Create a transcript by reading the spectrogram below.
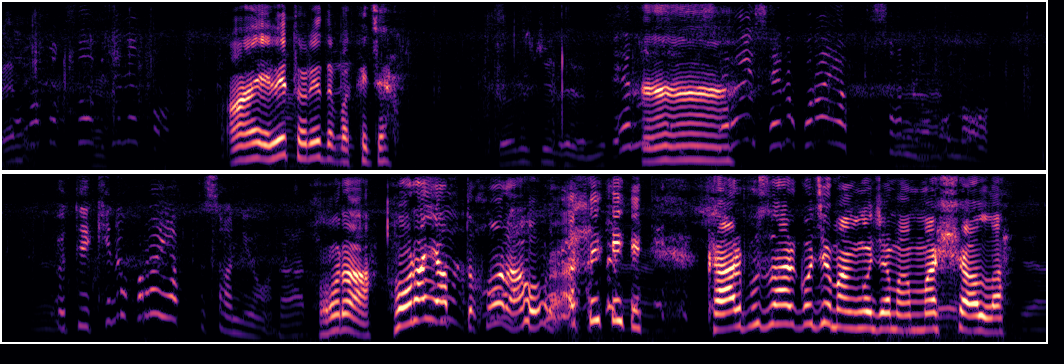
Ben Aa evet oraya da bakacağım. görücülerimiz. Yani Ha. sarayı seni hora yaptı sanıyorum onu. Ötekini hora yaptı sanıyorum. Hora. Hora yaptık hora hora. Karpuzlar kocaman kocaman maşallah. Yani.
